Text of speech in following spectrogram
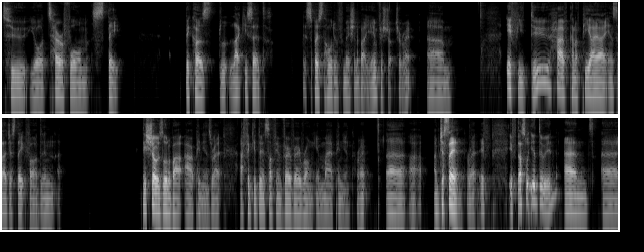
to your Terraform state because, like you said, it's supposed to hold information about your infrastructure, right? Um, if you do have kind of PII inside your state file, then this show is all about our opinions, right? I think you're doing something very, very wrong, in my opinion, right? Uh, uh, I'm just saying, right? If if that's what you're doing and uh,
